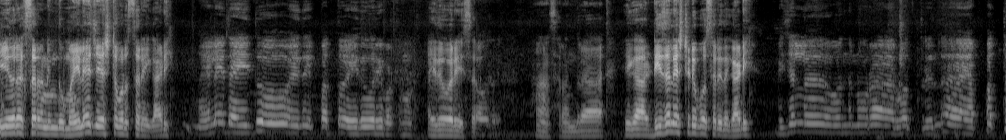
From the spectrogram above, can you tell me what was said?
ಈಗ ಇದ್ರಾಗ ಸರ್ ನಿಮ್ಮದು ಮೈಲೇಜ್ ಎಷ್ಟು ಬರುತ್ತೆ ಸರ್ ಈ ಗಾಡಿ? ಮೈಲೇಜ್ ಐದು ಇದು ಇಪ್ಪತ್ತು ಐದೂವರೆ ಬರ್ತದೆ ನೋಡ್ರಿ. ಐದೂವರೆ ಸರ್. ಹೌದ್ರಿ. ಹಾಂ ಸರ್ ಅಂದ್ರೆ ಈಗ ಡೀಸೆಲ್ ಎಷ್ಟು ಹಿಡಿಬೋದು ಸರ್ ಇದು ಗಾಡಿ? ಡೀಸೆಲ್ ಒಂದು ನೂರ ಅರವತ್ತರಿಂದ ಎಪ್ಪತ್ತು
